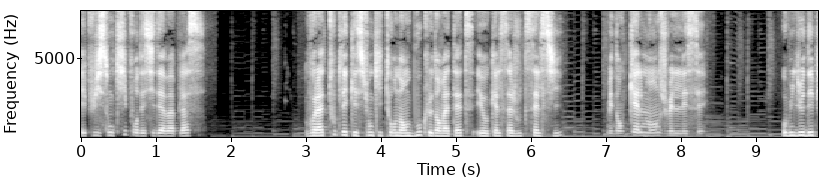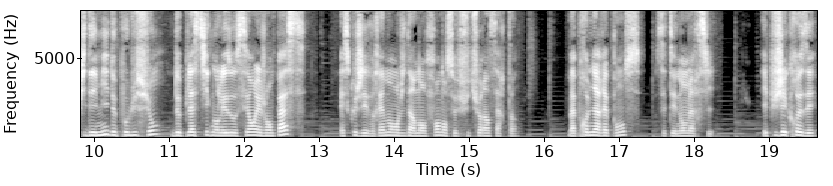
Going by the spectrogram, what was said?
Et puis ils sont qui pour décider à ma place? Voilà toutes les questions qui tournent en boucle dans ma tête et auxquelles s'ajoute celle-ci. Mais dans quel monde je vais le laisser? Au milieu d'épidémies, de pollution, de plastique dans les océans et j'en passe? Est-ce que j'ai vraiment envie d'un enfant dans ce futur incertain? Ma première réponse, c'était non merci. Et puis j'ai creusé.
